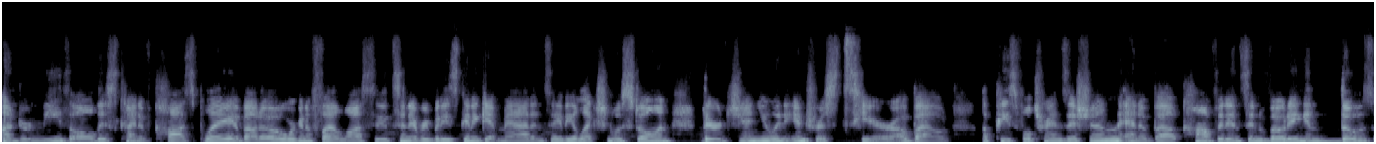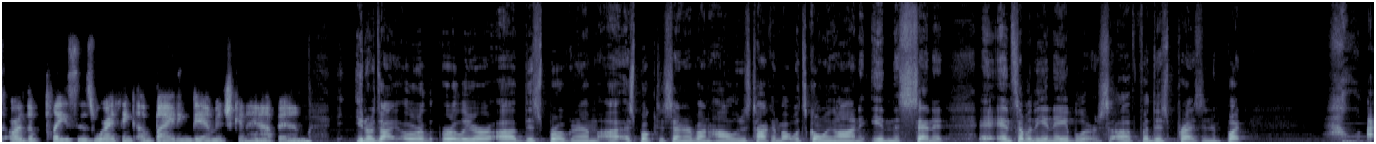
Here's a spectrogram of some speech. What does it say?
underneath all this kind of cosplay about, oh, we're going to file lawsuits and everybody's going to get mad and say the election was stolen. There are genuine interests here about a peaceful transition and about confidence in voting. And those are the places where I think abiding damage can happen. You know, Di, earlier uh, this program, uh, I spoke to Senator Van Hollen, who was talking about what's going on in the Senate and some of the enablers uh, for this president. But how, I,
